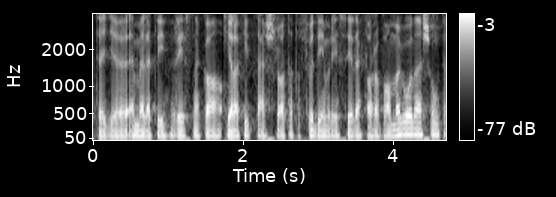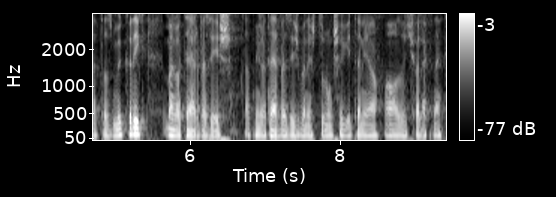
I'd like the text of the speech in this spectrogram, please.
tehát egy emeleti résznek a kialakításra, tehát a födém részére arra van megoldásunk, tehát az működik, meg a tervezés, tehát még a tervezésben is tudunk segíteni az ügyfeleknek.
